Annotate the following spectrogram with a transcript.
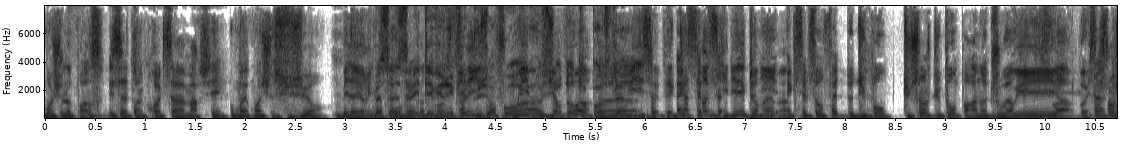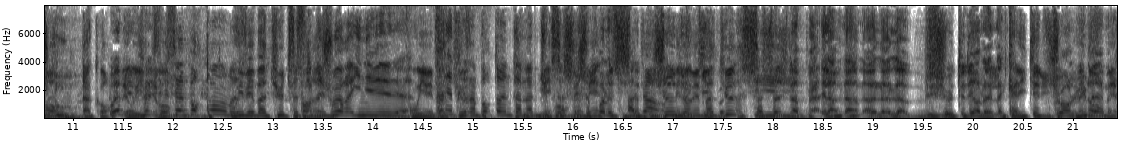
Moi, je le pense. Et ça, tu crois que ça va marcher? Moi, moi, je suis sûr. Mais d'ailleurs, il Mais a ça- ça a été vérifié plusieurs fois, Oui, hein, plusieurs sur d'autres fois. postes, hein. Oui, ça fait 4 ans Exception, qu'il y est quand même. exception faite de Dupont. Tu changes Dupont par un autre joueur. Oui, soit, ah, oui, ça change tout. D'accord. Ouais, mais oui, c'est- mais bon. c'est important. Oui, mais Mathieu, ce sont des joueurs iné- Oui, mais très très importants, Ntamak Dupont. ça change pas le système de jeu non, mais. Mathieu, ça change je veux te dire la, qualité du joueur lui-même. mais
